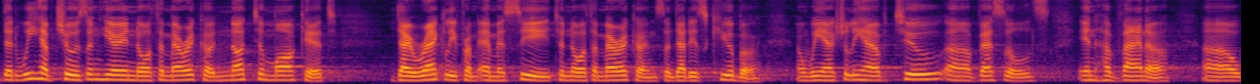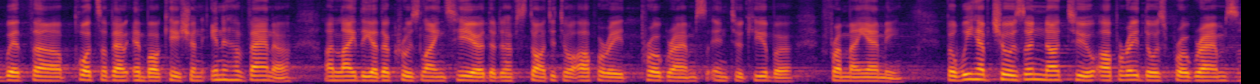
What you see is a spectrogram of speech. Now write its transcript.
that we have chosen here in North America not to market directly from MSC to North Americans, and that is Cuba. And we actually have two uh, vessels in Havana uh, with uh, ports of embarkation in Havana, unlike the other cruise lines here that have started to operate programs into Cuba from Miami. But we have chosen not to operate those programs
